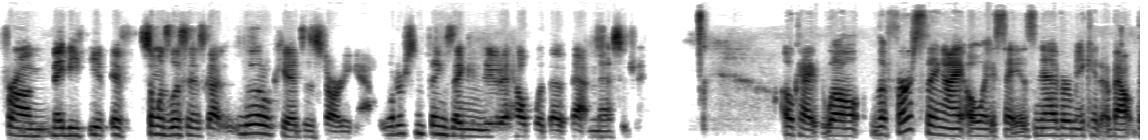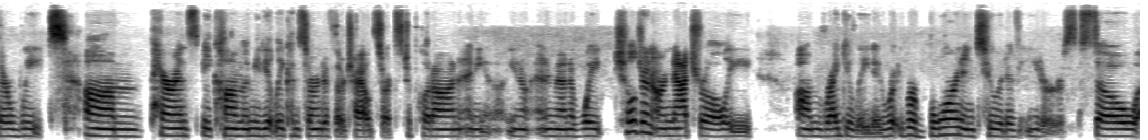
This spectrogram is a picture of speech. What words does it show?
from mm. maybe if, if someone's listening has got little kids and starting out what are some things they can mm. do to help with the, that messaging Okay, well, the first thing I always say is never make it about their weight. Um, parents become immediately concerned if their child starts to put on any, uh, you know, any amount of weight. Children are naturally um, regulated. We're, we're born intuitive eaters. So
